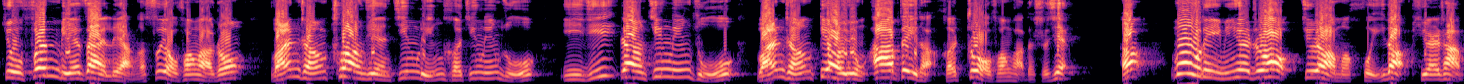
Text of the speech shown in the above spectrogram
就分别在两个私有方法中完成创建精灵和精灵组，以及让精灵组完成调用 update 和 draw 方法的实现。好，目的明确之后，就让我们回到 Pycharm。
